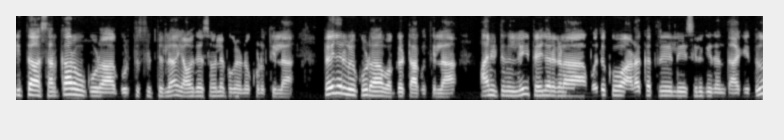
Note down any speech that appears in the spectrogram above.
ಇತ್ತ ಸರ್ಕಾರವು ಕೂಡ ಗುರುತಿಸುತ್ತಿಲ್ಲ, ಯಾವುದೇ ಸೌಲಭ್ಯಗಳನ್ನು ಕೊಡುತ್ತಿಲ್ಲ. ಟೈಲರ್ಗಳು ಕೂಡ ಒಗ್ಗಟ್ಟಾಗುತ್ತಿಲ್ಲ. ಆ ನಿಟ್ಟಿನಲ್ಲಿ ಟೈಲರ್ಗಳ ಬದುಕು ಅಡಕತ್ರಿಯಲ್ಲಿ ಸಿಲುಕಿದಂತಾಗಿದ್ದು,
